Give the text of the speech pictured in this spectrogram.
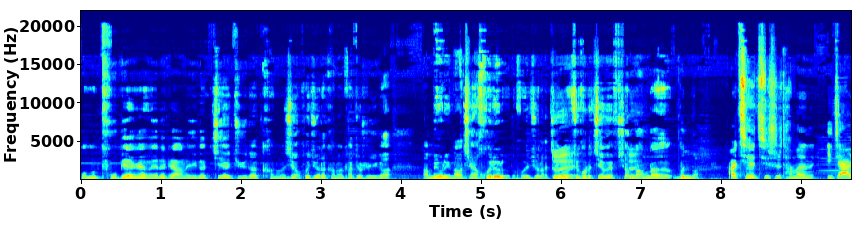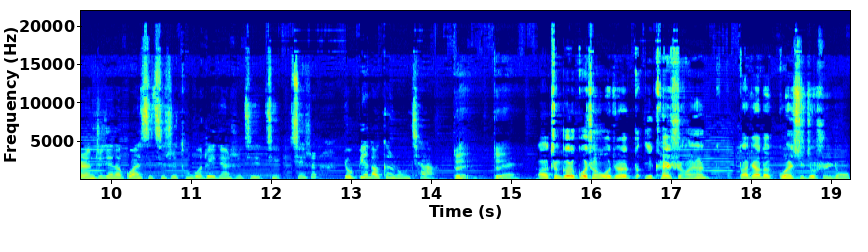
我们普遍认为的这样的一个结局的可能性，会觉得可能他就是一个啊没有领到钱灰溜溜的回去了，结果最后的结尾相当的温暖。而且其实他们一家人之间的关系，其实通过这件事情，其其实有变到更融洽。对对对啊，整个的过程，我觉得一开始好像大家的关系就是一种，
